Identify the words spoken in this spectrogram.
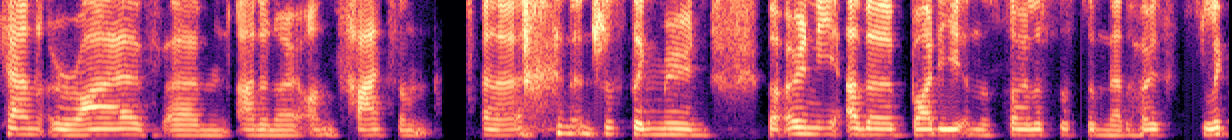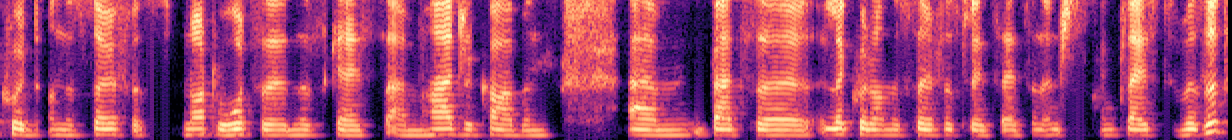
can arrive, um, I don't know, on Titan uh, an interesting moon, the only other body in the solar system that hosts liquid on the surface, not water in this case, um, hydrocarbons, um, but uh, liquid on the surface, let's say it's an interesting place to visit.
